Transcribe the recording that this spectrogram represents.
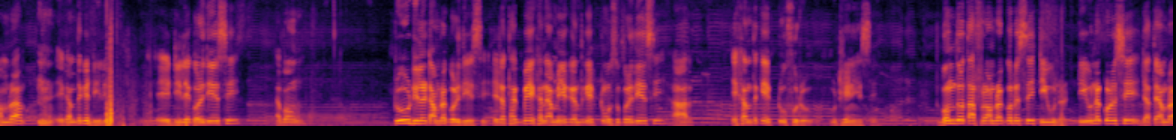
আমরা এখান থেকে ডিলে এই ডিলে করে দিয়েছি এবং টু ডিলেট আমরা করে দিয়েছি। এটা থাকবে এখানে আমি এখান থেকে একটু উঁচু করে দিয়েছি আর এখান থেকে একটু উপরে উঠিয়ে নিয়েছি। বন্ধু, তারপর আমরা করেছি টিউনার। টিউনার করেছি যাতে আমরা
